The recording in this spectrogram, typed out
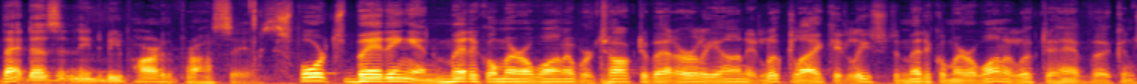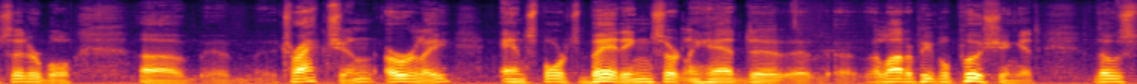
that doesn't need to be part of the process. Sports betting and medical marijuana were talked about early on. It looked like, at least the medical marijuana looked to have a considerable uh, traction early, and sports betting certainly had uh, a lot of people pushing it. Those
